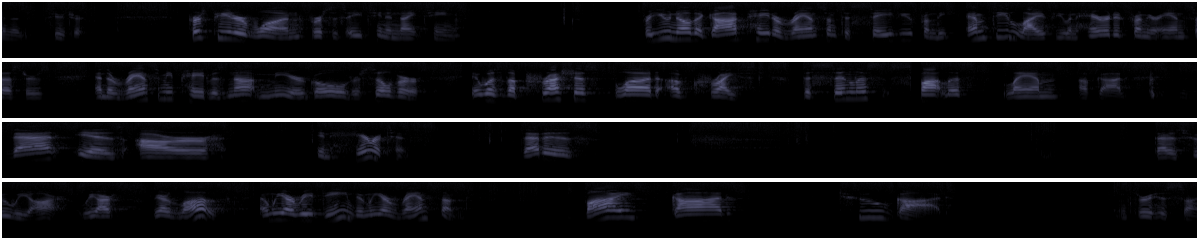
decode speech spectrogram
in the future. 1 Peter 1, verses 18 and 19. For you know that God paid a ransom to save you from the empty life you inherited from your ancestors, and the ransom he paid was not mere gold or silver. It was the precious blood of Christ, the sinless, spotless Lamb of God. That is our inheritance. That is That is who we are. We are, we are loved, and we are redeemed, and we are ransomed by God to God and through his Son.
